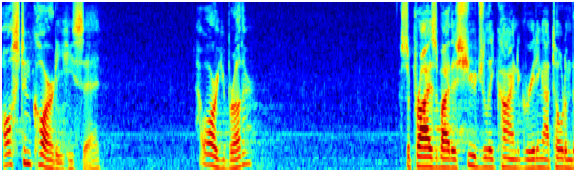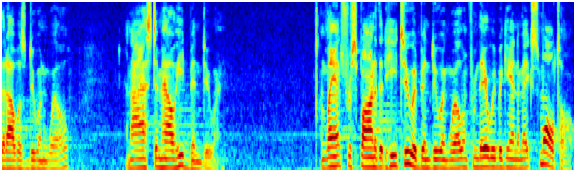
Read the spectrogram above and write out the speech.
Austin Carty, he said. How are you, brother? Surprised by this hugely kind greeting, I told him that I was doing well, and I asked him how he'd been doing. And Lance responded that he too had been doing well, and from there we began to make small talk.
